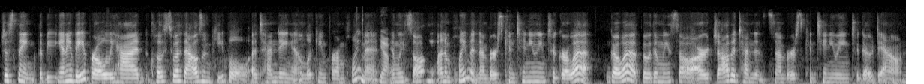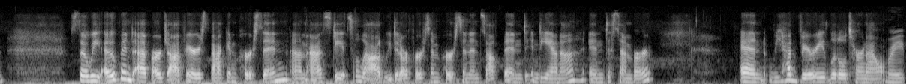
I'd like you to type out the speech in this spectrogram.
just think the beginning of april we had close to a thousand people attending and looking for employment. Yep. and we saw the unemployment numbers continuing to grow up go up but then we saw our job attendance numbers continuing to go down. So we opened up our job fairs back in person um, as states allowed. We did our first in person in south bend indiana in december. And we had very little turnout. Right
